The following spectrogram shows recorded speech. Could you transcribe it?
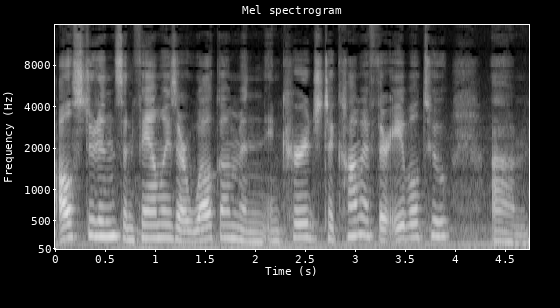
All students and families are welcome and encouraged to come if they're able to. Um,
